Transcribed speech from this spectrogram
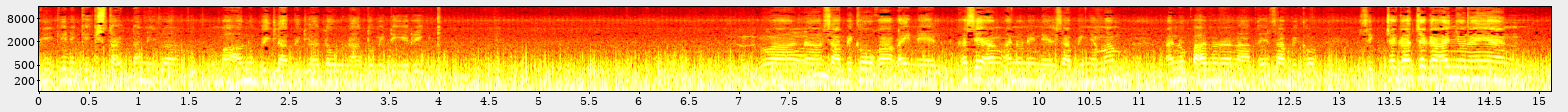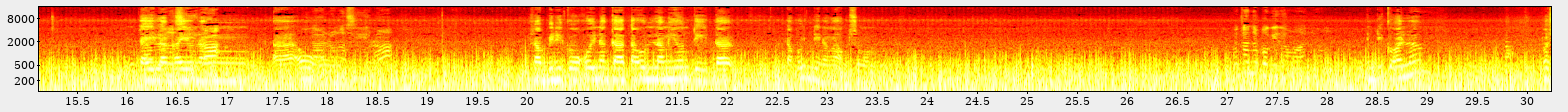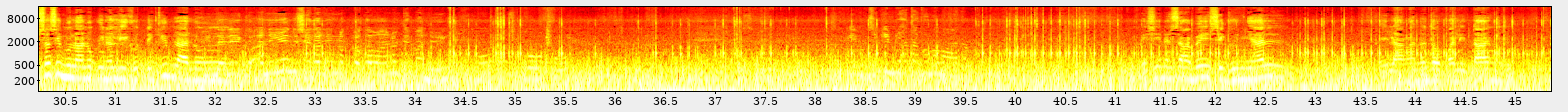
kikinig-kickstart na nila. Umaano bigla-bigla daw na tumidirik. Wa- na, sabi ko ka kay Nel, kasi ang ano ni Nel, sabi niya, ma'am, ano paano na natin? Sabi ko, "Sig- tsaga-tsagaan nyo na yan. Hintay lang kayo ng, ah, oo. Lalo nasira. Sabi ni Kokoy, nagkataon lang yun, tita. Ako, hindi na nga ako sumagot. Ba't ano ba ginawa niya? Hindi ko alam. Basta simula nung kinalikot ni Kim, lalong... Pinali ko, ano yun, sila yung nagpagawa nun, di ba, Ning? Oo. Si Kim, si Kim yata gumawa na. Eh sinasabi, si Gunyal, kailangan na daw palitan.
